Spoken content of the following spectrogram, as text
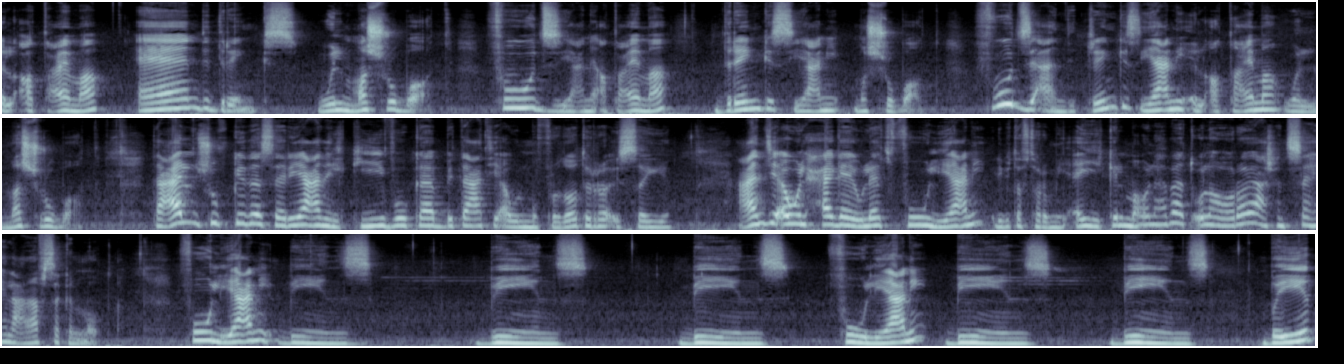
الأطعمة and drinks والمشروبات. foods يعني أطعمة drinks يعني مشروبات. Foods and drinks يعني الأطعمة والمشروبات. تعالوا نشوف كده سريعا ال key vocab بتاعتي أو المفردات الرئيسية. عندي أول حاجة يا ولاد فول يعني repeat after me أي كلمة أقولها بقى تقولها ورايا عشان تسهل على نفسك النطق. فول يعني بينز بينز بينز فول يعني بينز بينز بيض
